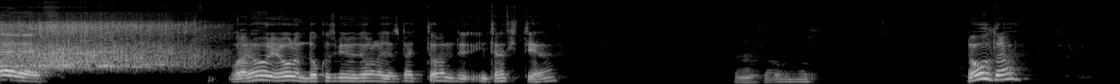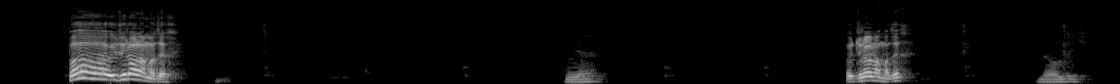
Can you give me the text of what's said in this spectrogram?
Evet. Ulan ne oluyor oğlum? 9000 ödül alacağız. Bekle oğlum internet gitti ya. Olmaz. Ne oldu la? Ba ödül alamadık. Niye? Ödül alamadık. Ne oldu ki?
